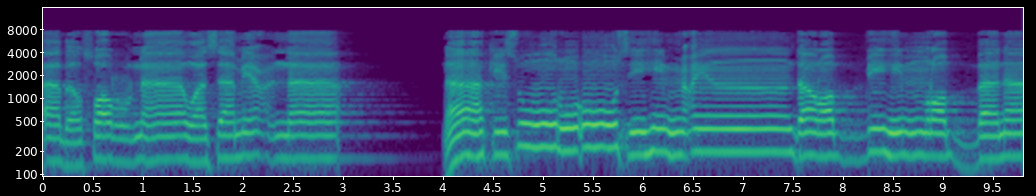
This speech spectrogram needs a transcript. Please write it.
ابصرنا وسمعنا ناكسوا رؤوسهم عند ربهم ربنا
